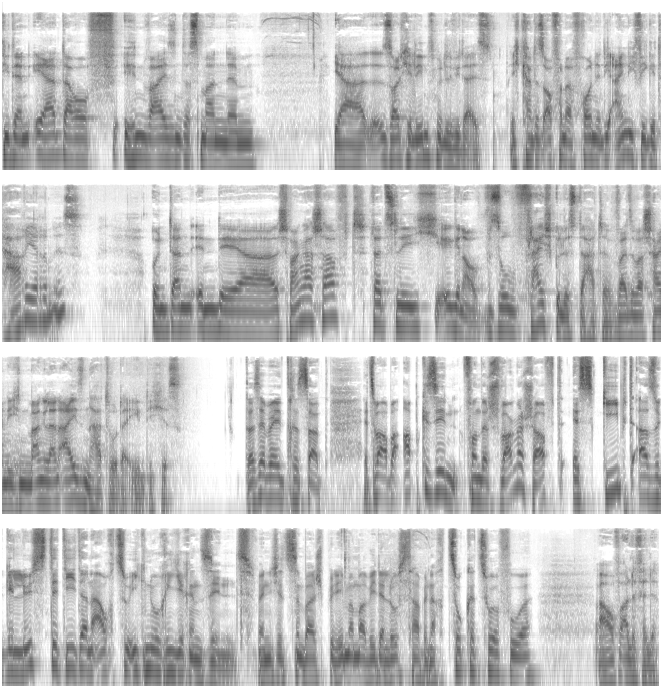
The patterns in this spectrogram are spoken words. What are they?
die dann eher darauf hinweisen, dass man ähm, ja solche Lebensmittel wieder isst. Ich kannte es auch von einer Freundin, die eigentlich Vegetarierin ist und dann in der Schwangerschaft plötzlich, äh, genau, so Fleischgelüste hatte, weil sie wahrscheinlich einen Mangel an Eisen hatte oder ähnliches. Das ist aber interessant. Jetzt war aber abgesehen von der Schwangerschaft, es gibt also Gelüste, die dann auch zu ignorieren sind. Wenn ich jetzt zum Beispiel immer mal wieder Lust habe nach Zuckerzufuhr. Auf alle Fälle.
